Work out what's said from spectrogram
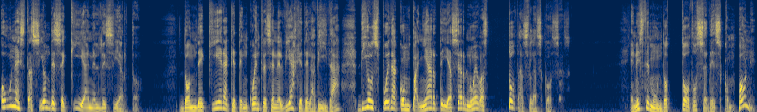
o una estación de sequía en el desierto. Donde quiera que te encuentres en el viaje de la vida, Dios puede acompañarte y hacer nuevas todas las cosas. En este mundo todo se descompone,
